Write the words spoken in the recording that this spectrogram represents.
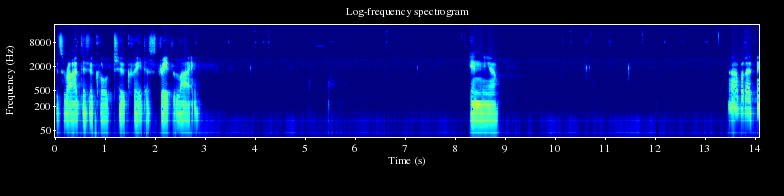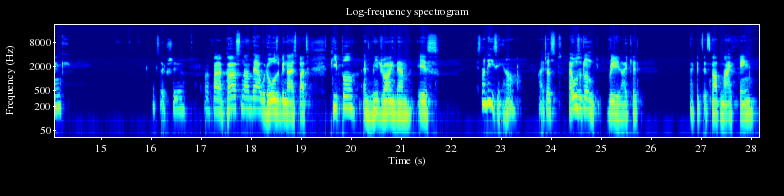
it's rather difficult to create a straight line. in here. Uh, but I think it's actually if I find a person on there would also be nice, but people and me drawing them is it's not easy, you know. I just I also don't really like it. Like it's it's not my thing,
